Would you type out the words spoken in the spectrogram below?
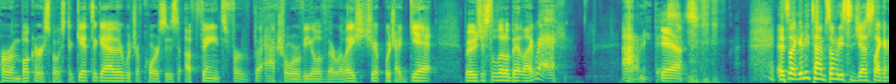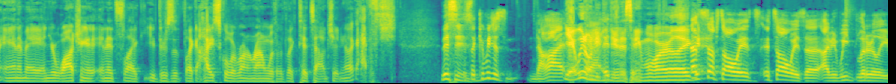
her and Booker are supposed to get together, which of course is a feint for the actual reveal of their relationship, which I get, but it was just a little bit like, "Eh, I don't need this. Yeah. It's like anytime somebody suggests like an anime and you're watching it and it's like there's a, like a high schooler running around with like tits out and shit, and you're like, ah, psh, this is Like, can we just not? yeah, we don't Yeah, need to do this anymore. Like, that stuff's always it's always uh i mean we literally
